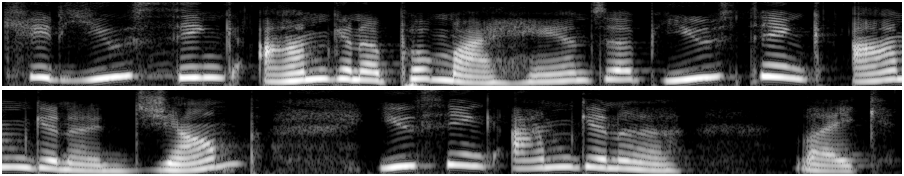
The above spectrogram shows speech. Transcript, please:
Kid, you think I'm gonna put my hands up? You think I'm gonna jump? You think I'm gonna like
